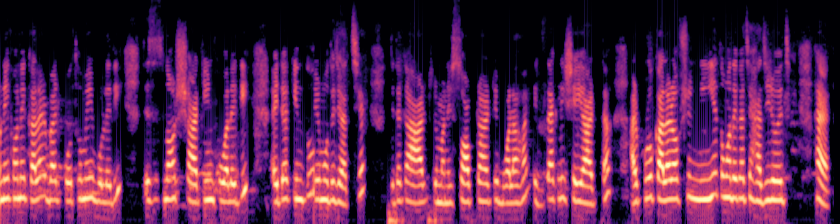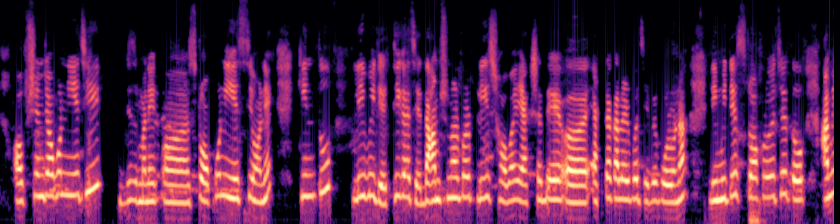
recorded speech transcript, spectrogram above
অনেক অনেক কালার বাট প্রথমেই বলে দিই this is not shirt in quality এটা কিন্তু এর মধ্যে যাচ্ছে, যেটাকে আর্ট মানে সফট আর্টে বলা হয় এক্স্যাক্টলি সেই আর্টটা আর পুরো কালার অপশন নিয়ে তোমাদের কাছে হাজির হয়েছে। হ্যাঁ অপশন যখন নিয়েছি মানে স্টকও নিয়ে এসেছি অনেক, কিন্তু লিমিটেড ঠিক আছে? দাম শোনার পর প্লিজ সবাই একসাথে একটা কালারের উপর চেপে পড়ো না। লিমিটেড স্টক রয়েছে, তো আমি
